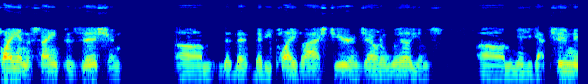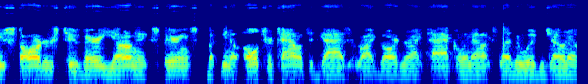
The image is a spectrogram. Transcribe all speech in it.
playing the same position um, that, that that he played last year in Jonah Williams. Um, you know, you got two new starters, two very young and experienced, but you know, ultra talented guys at right guard and right tackle, and Alex Leatherwood and Jonah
